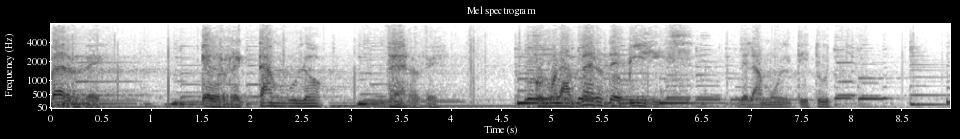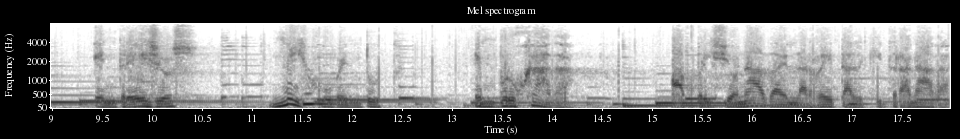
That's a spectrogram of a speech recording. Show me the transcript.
Verde, el rectángulo verde, como la verde bilis de la multitud. Entre ellos, mi juventud, embrujada, aprisionada en la red alquitranada.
